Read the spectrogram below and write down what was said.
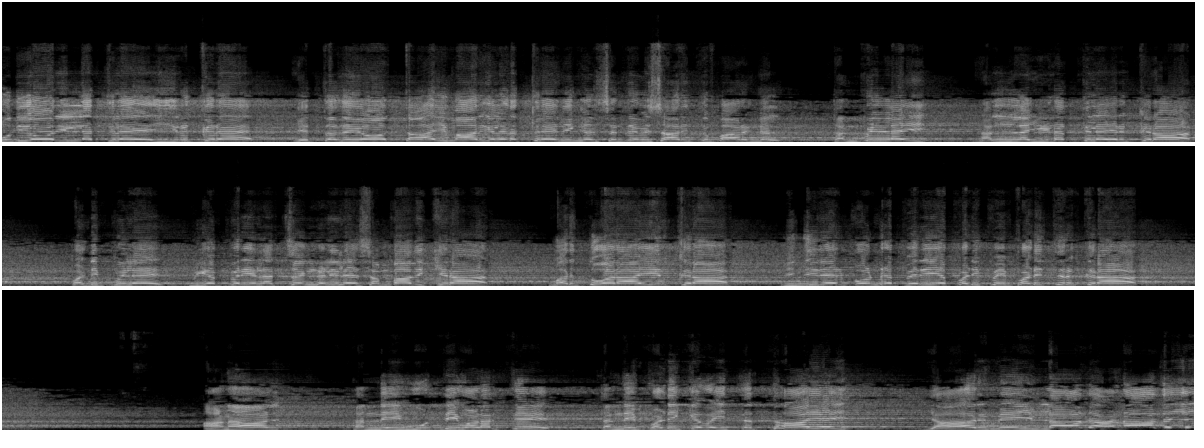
முதியோர் இல்லத்திலே இருக்கிற எத்தனையோ தாய்மார்களிடத்திலே நீங்கள் சென்று விசாரித்து பாருங்கள். தன் பிள்ளை நல்ல இடத்திலே இருக்கிறார். படிப்பிலே மிகப்பெரிய லட்சங்களிலே சம்பாதிக்கிறார். மருத்துவராயிருக்கிறார். இன்ஜினியர் போன்ற பெரிய படிப்பை படித்திருக்கிறார். ஆனால் தன்னை ஊட்டி வளர்த்து தன்னை படிக்க வைத்த தாயை யாருமே இல்லாத அனாதையை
